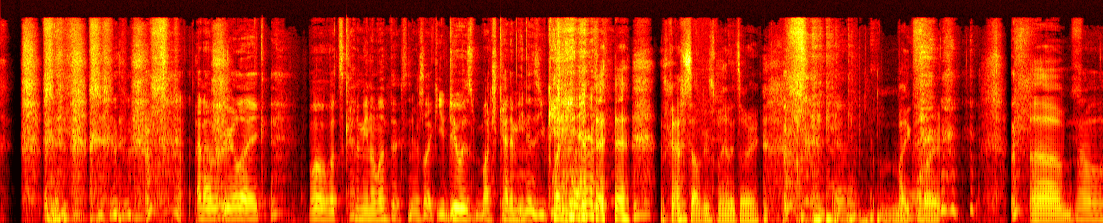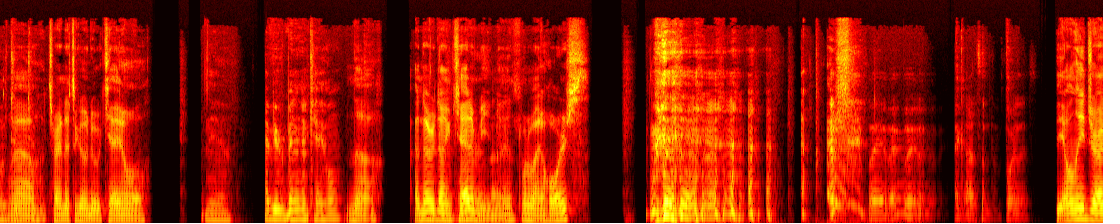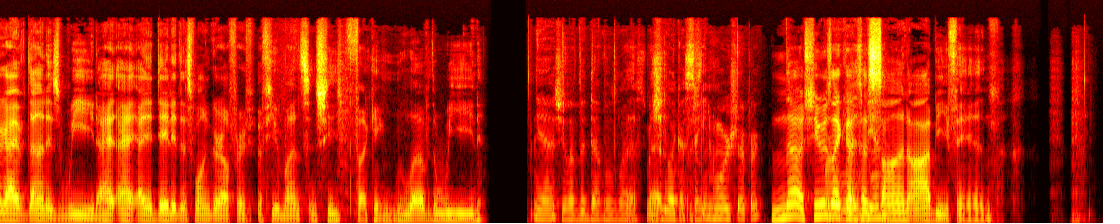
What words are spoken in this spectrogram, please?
and I was we were like, "Whoa, what's ketamine Olympics?" And he was like, "You do as much ketamine as you can." it's kind of self-explanatory. yeah. Mike fart. Um. Oh, Wow. toot. Try not to go into a K hole. Yeah. Have you ever been in a K hole? No, I've never done ketamine, man. What am I, a horse? wait, wait, wait, wait. I got something for this. The only drug I've done is weed. I had I, I had dated this one girl for a few months, and she fucking loved weed. Yeah, she loved the devil's lettuce. Was that- she like a Satan worshiper? No, she was Or like a lesbian? HasanAbi fan.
